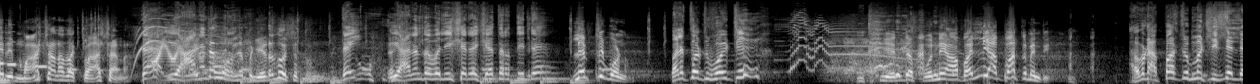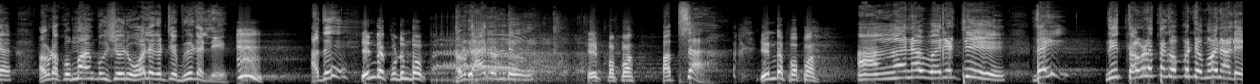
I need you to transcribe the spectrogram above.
ഒരു മാഷാണ് അതാ ക്ലാഷ് ആണ് ദേ, ഈ റൈറ്റ് ആനന്ദ എന്ന് പറഞ്ഞപ്പോ ഇടതുവശത്തും ദേ, ഈ ക്ഷേത്രത്തിന്റെ ലെഫ്റ്റ് പോണം. വലത്തോട്ട് പോയിട്ട്? എന്റെ പൊന്നെ ആ വലിയ അപ്പാർട്ട്മെന്റ് അവിടെ അപ്പാർട്ട്മെന്റ് ഇല്ലല്ലോ. അവിടെ കുമ്മാൻ പൂശി ഒരു ഓല കെട്ടിയ വീടല്ലേ? അത്? എന്റെ കുടുംബം. അവിടെ ആരുണ്ട്? ഏ പപ്പ. പപ്സ? എന്റെ പപ്പ. അങ്ങനെ വരട്ട് നീ തവളത്തെ കപ്പന്റെ മോനാടേ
